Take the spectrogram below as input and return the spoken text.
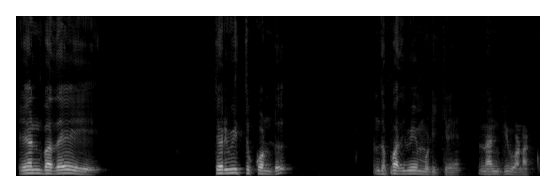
என்பதை தெரிவித்துக்கொண்டு இந்த பதிவை முடிக்கிறேன். நன்றி வணக்கம்.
